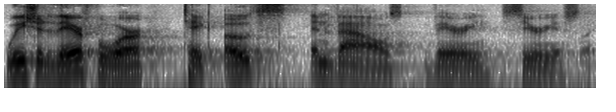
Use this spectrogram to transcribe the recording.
We should therefore take oaths and vows very seriously.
